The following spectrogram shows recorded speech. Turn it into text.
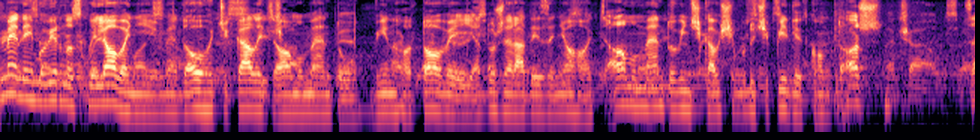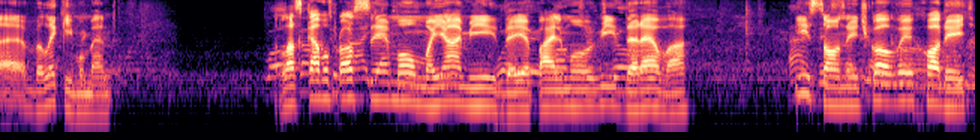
Ми неймовірно схвильовані. Ми довго чекали цього моменту. Він готовий. Я дуже радий за нього. Цього моменту він чекав, ще будучи підлітком. Тож це великий момент. Ласкаво просимо в Майамі, де є пальмові дерева. І сонечко виходить.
